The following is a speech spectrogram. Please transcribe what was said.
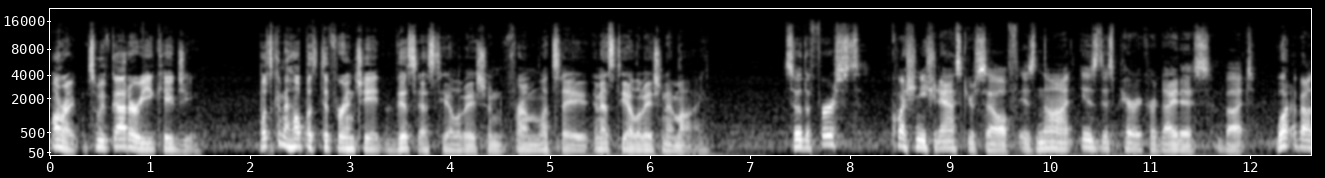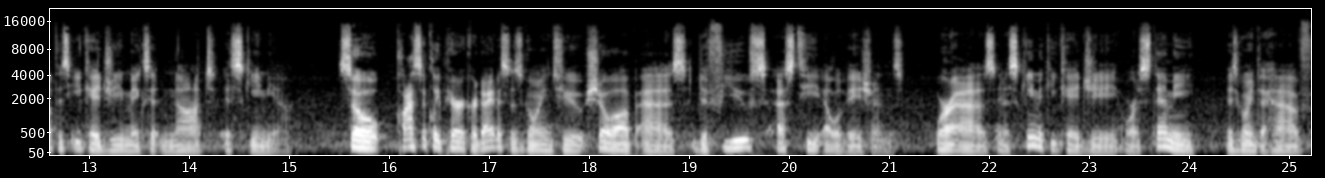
All right, so we've got our EKG. What's going to help us differentiate this ST elevation from, let's say, an ST elevation MI? So, the first question you should ask yourself is not, is this pericarditis, but what about this EKG makes it not ischemia? So, classically, pericarditis is going to show up as diffuse ST elevations, whereas an ischemic EKG or a STEMI is going to have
